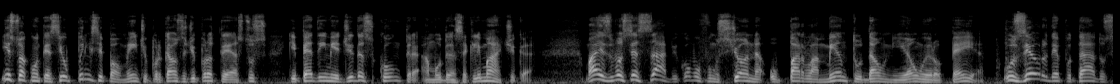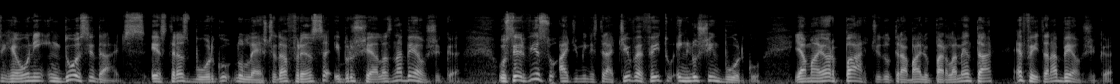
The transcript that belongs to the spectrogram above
Isso aconteceu principalmente por causa de protestos que pedem medidas contra a mudança climática. Mas você sabe como funciona o Parlamento da União Europeia? Os eurodeputados se reúnem em duas cidades, Estrasburgo, no leste da França, e Bruxelas, na Bélgica. O serviço administrativo é feito em Luxemburgo e a maior parte do trabalho parlamentar é feita na Bélgica.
